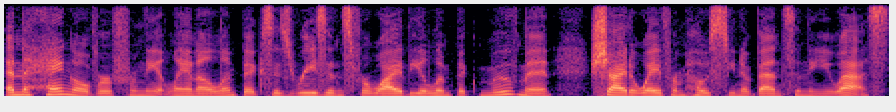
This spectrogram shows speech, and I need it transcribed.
and the hangover from the Atlanta Olympics as reasons for why the Olympic movement shied away from hosting events in the U.S.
